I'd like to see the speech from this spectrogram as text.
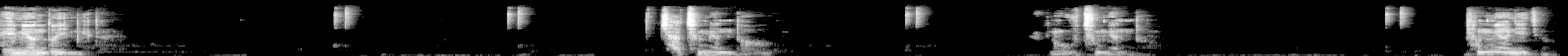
배면도입니다. 좌측면도, 여기는 우측면도. 평면이죠.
